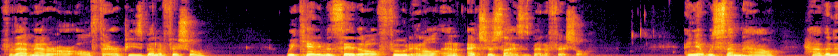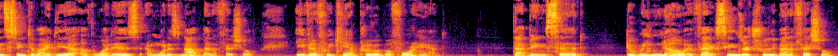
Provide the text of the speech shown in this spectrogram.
For that matter, are all therapies beneficial? We can't even say that all food and all exercise is beneficial. And yet we somehow have an instinctive idea of what is and what is not beneficial, even if we can't prove it beforehand. That being said, do we know if vaccines are truly beneficial?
